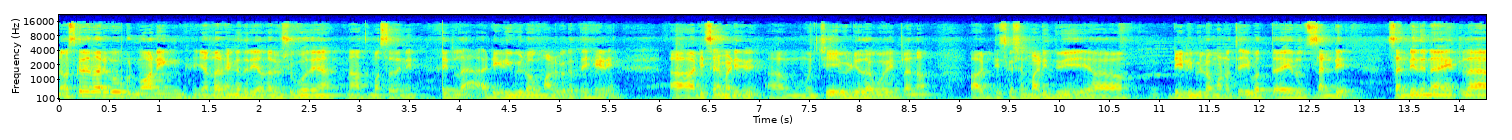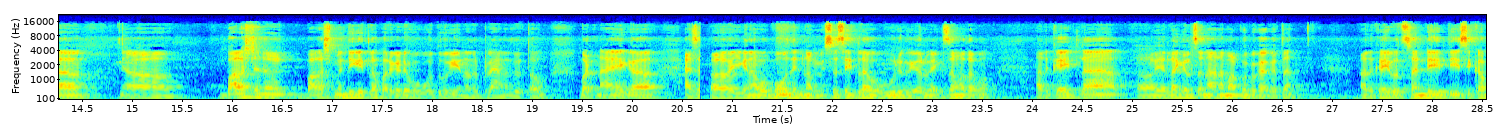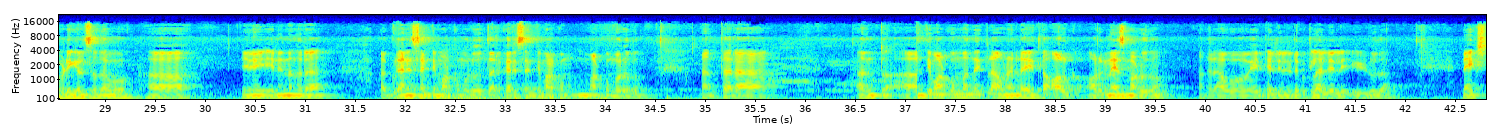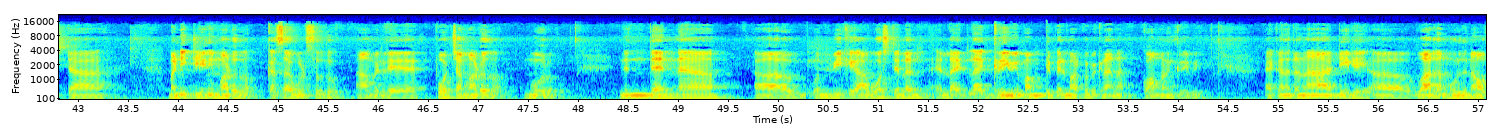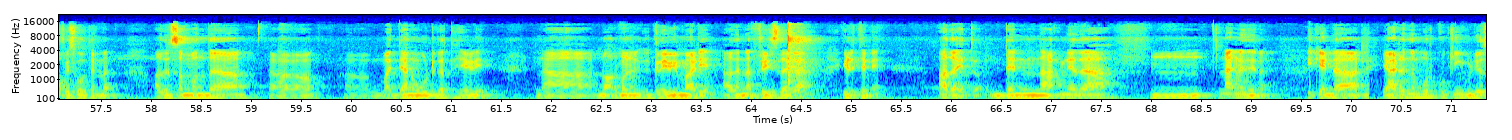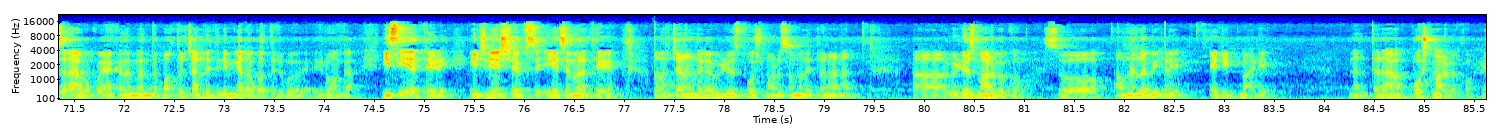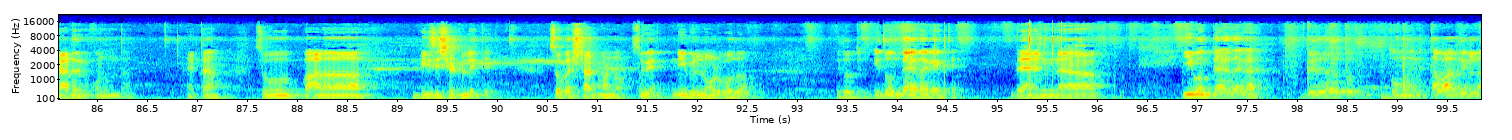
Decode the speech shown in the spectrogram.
ನಮಸ್ಕಾರ ಎಲ್ಲರಿಗೂ good morning ಎಲ್ಲರೂ ಹೆಂಗದ್ರಿ? ಎಲ್ಲರಿಗೂ ಶುಭೋದಯ. ನಾನು ಮಸ್ತ್ ಸದನಿ ಇಲ್ಲ ಡೈಲಿ ವಿಲಾಗ್ ಮಾಡ್ಬೇಕಂತ ಹೇಳಿ ಡಿಸೈಡ್ ಮಾಡಿದ್ವಿ. ಮುಂಚೆ ವಿಡಿಯೋದಾಗ ಇಟ್ಲ ನಾವು ಡಿಸ್ಕಷನ್ ಮಾಡಿದ್ವಿ ಡೈಲಿ ವಿಲಾಗ್ ಮಾಡೋತ್ತೆ ಇವತ್ತು ಇರೋದು ಸಂಡೇ ಸಂಡೇ ದಿನ ಇಟ್ಲ ಭಾಳಷ್ಟು ಜನ ಭಾಳಷ್ಟು ಮಂದಿಗೆ ಐತ್ಲ ಹೊರಗಡೆ ಹೋಗೋದು, ಏನಾದರೂ ಪ್ಲ್ಯಾನ್ ಅದು ಇರ್ತಾವೆ. ಬಟ್ ನಾ ಈಗ ಆಸ್ ಈಗ ನಾವು ಒಬ್ಬ ಓದಿನಿ ನಮ್ಮ ಮಿಸ್ಸಸ್ ಐತ್ಲ ಊರಿಗೆ ಹೋಗ್ಯಾರು ಎಕ್ಸಾಮ್ ಅದಾವು. ಅದಕ್ಕೆ ಐತ್ಲ ಎಲ್ಲ ಕೆಲಸ ನಾನು ಮಾಡ್ಕೋಬೇಕಾಗತ್ತೆ. ಅದಕ್ಕೆ ಇವತ್ತು ಸಂಡೇ ಐತಿ, ಸಿಕ್ಕಾಪಟ್ಟೆ ಕೆಲಸ ಅದಾವು. ಏನು ಏನೇ, ಏನೇನಂದ್ರೆ ಗ್ರಾನಿ ಸಂತೆ ಮಾಡ್ಕೊಂಬರೋದು, ತರಕಾರಿ ಸಂತೆ ಮಾಡ್ಕೊಂಡ್ ಮಾಡ್ಕೊಂಬರೋದು. ನಂತರ, ಅದಂತೂ ಸಂತೆ ಮಾಡ್ಕೊಂಬಂದೈತ್ಲ ಅವನ್ನೆಲ್ಲ ಐತ್ಲ ಆರ್ಗ್ ಆರ್ಗನೈಸ್ ಮಾಡೋದು. ಅಂದ್ರೆ ಅವು ಎಲ್ಲೆಲ್ಲಿ ಇಡಬೇಕಲ್ಲ ಅಲ್ಲೆಲ್ಲಿ ಇಡೋದು. ನೆಕ್ಸ್ಟ್ ಮನಿ ಕ್ಲೀನಿಂಗ್ ಮಾಡೋದು, ಕಸ ಗುಡಿಸೋದು, ಆಮೇಲೆ ಪೋಚ ಮಾಡೋದು, ಮೂರು. ದೆನ್ ಒಂದು ವೀಕಿಗೆ ಆಗುವಷ್ಟೆಲ್ಲ, ಎಲ್ಲ ಐತ್ಲ ಗ್ರೇವಿ ಮಾ ಪ್ರಿಪೇರ್ ಮಾಡ್ಕೋಬೇಕು ನಾನು ಕಾಮನ್ ಗ್ರೇವಿ ಯಾಕಂದ್ರೆ ನಾ ಡೈಲಿ ವಾರದ ಮೂರು ದಿನ ಆಫೀಸ್ ಹೋಗ್ತೀನಲ್ಲ. ಅದ್ರ ಸಂಬಂಧ ಮಧ್ಯಾಹ್ನ ಊಟಕ್ಕಂತ ಹೇಳಿ ನಾ ನಾರ್ಮಲ್ ಗ್ರೇವಿ ಮಾಡಿ ಅದನ್ನು ಫ್ರಿಜ್ದಾಗ ಇಡ್ತೀನಿ. ಅದಾಯಿತು. ದೆನ್ ನಾಲ್ಕನೇದ ನಾಲ್ಕನೇ ದಿನ. ವೀಕೆಂಡ ಎರಡರಿಂದ ಮೂರು ಕುಕಿಂಗ್ ವೀಡಿಯೋಸರ ಆಗಬೇಕು. ಯಾಕಂದ್ರೆ ನಂದು ಮತ್ತೊಂದು ಚಾನಲ್ ಐತಿ ನಿಮ್ಗೆಲ್ಲ ಗೊತ್ತಿರ್ಬೋ, ಇರುವಂಗ. ಇ ಸಿ ಅಂತ ಹೇಳಿ engineer chefs A S M R ಅಂತ ಹೇಳಿ. ಅವನ ಚಾನಲ್ದಾಗ ವಿಡಿಯೋಸ್ ಪೋಸ್ಟ್ ಮಾಡೋ ಸಂಬಂಧ ನಾನು. ವಿಡಿಯೋಸ್ ಮಾಡಬೇಕು. ಸೊ ಅವನ್ನೆಲ್ಲ ಎಡಿಟ್ ಮಾಡಿ. ನಂತರ ಪೋಸ್ಟ್ ಮಾಡಬೇಕು ಎರಡು ದಿನಕ್ಕೆ ಒಂದೊಂದು ಆಯಿತಾ? ಸೊ ಭಾಳ ಬ್ಯುಸಿ ಶೆಡ್ಯೂಲ್ ಐತಿ. ಸೊ ಬರೀ ಸ್ಟಾರ್ಟ್ ಮಾಡೋಣ. ಸೊ ನೀವು ಇಲ್ಲಿ ನೋಡ್ಬೋದು. ಇದು ಇದೊಂದು ಬ್ಯಾಗ್ದಾಗ ಐತೆ. ದೆನ್ ಈ ಒಂದು ಬ್ಯಾಗ್ದಾಗ ಗ್ರಿಲ್ಲರ್ ತೊಗೊಂಬಂದಿನಿ ತವಾ ಗ್ರಿಲ್ಲ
